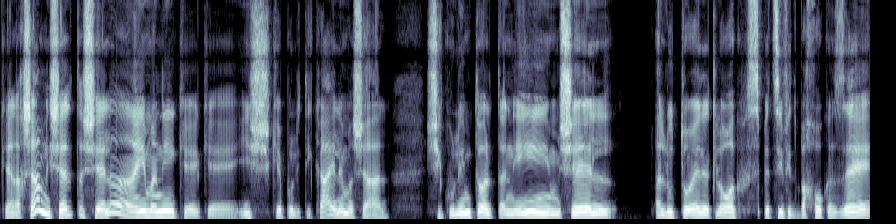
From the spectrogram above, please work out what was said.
כן, עכשיו נשאלת השאלה, האם אני כ, כאיש, כפוליטיקאי למשל, שיקולים תועלתניים של עלות תועלת לא רק ספציפית בחוק הזה,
